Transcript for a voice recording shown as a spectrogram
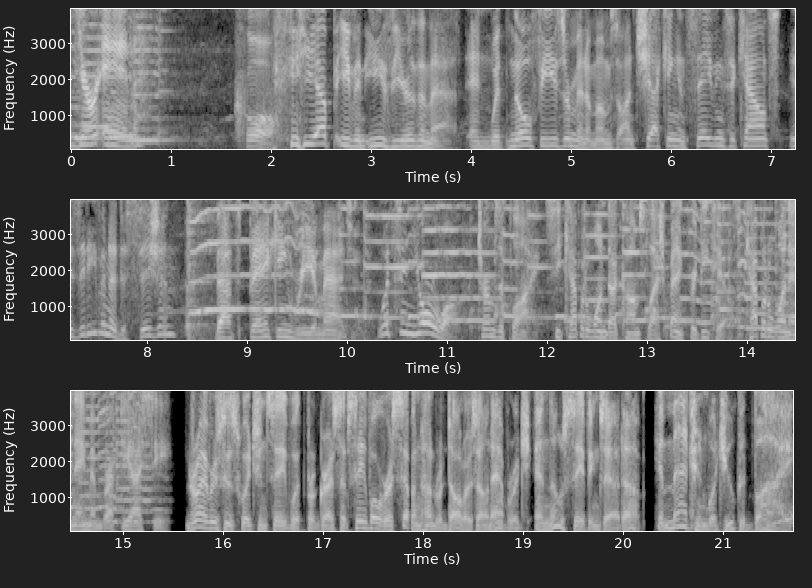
You're in. Cool. yep, even easier than that. And with no fees or minimums on checking and savings accounts, is it even a decision? That's banking reimagined. What's in your wallet? Terms apply. See CapitalOne.com slash bank for details. Capital One and a member FDIC. Drivers who switch and save with Progressive save over $700 on average, and those savings add up. Imagine what you could buy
